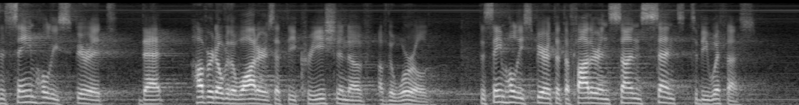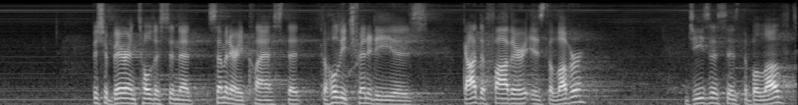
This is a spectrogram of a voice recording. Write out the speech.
the same Holy Spirit that hovered over the waters at the creation of, of the world. The same Holy Spirit that the Father and Son sent to be with us. Bishop Barron told us in that seminary class that the Holy Trinity is God the Father is the lover, Jesus is the beloved,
